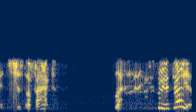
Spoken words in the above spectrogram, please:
it's just a fact. Let what do you tell you?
